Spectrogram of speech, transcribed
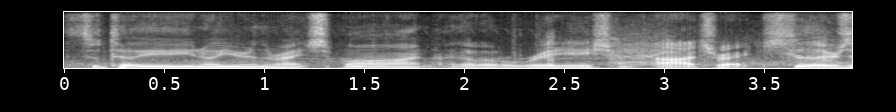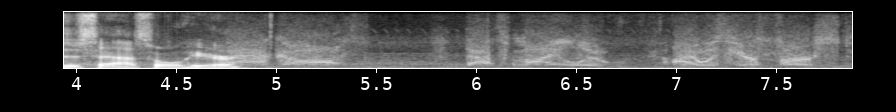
This will tell you, you know, you're in the right spot. I got a little radiation. Ah, that's right. So there's this asshole here. That's my loot. I was here first.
